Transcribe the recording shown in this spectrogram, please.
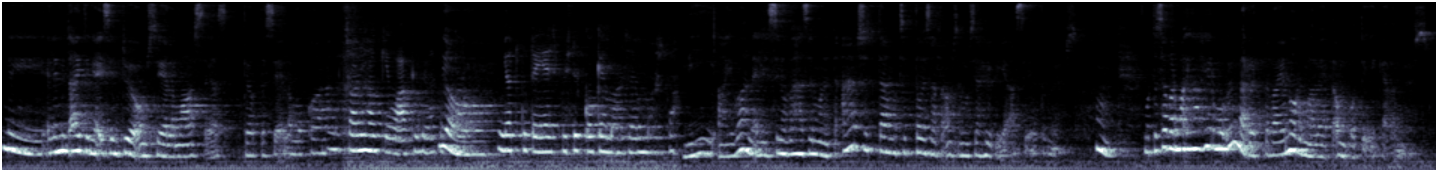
Niin, eli nyt äitin ja isin työ on siellä maassa ja te olette siellä mukana. Mut se on ihan kivaa kyllä, Joo. jotkut ei edes pysty kokemaan semmoista. Niin, aivan. Eli siinä on vähän semmoinen, että ärsyttää, mutta sitten toisaalta on semmoisia hyviä asioita myös. Hmm. Mutta se on varmaan ihan hirmu ymmärrettävää ja normaalia, että on koti-ikävä myös.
